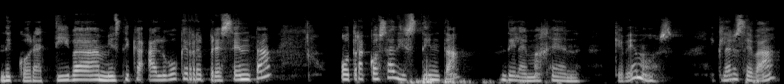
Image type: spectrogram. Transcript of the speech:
decorativa, mística, algo que representa otra cosa distinta de la imagen que vemos. Y claro, se va,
